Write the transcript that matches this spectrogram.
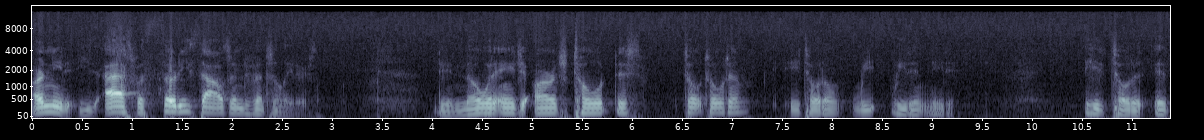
are, needed. He asked for 30,000 ventilators. Do you know what Agent Orange told this told, told him? He told him we, we didn't need it. He told it, it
